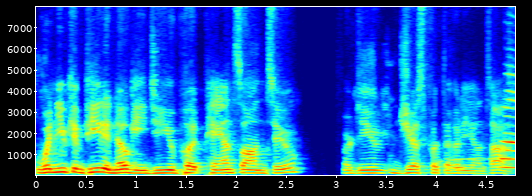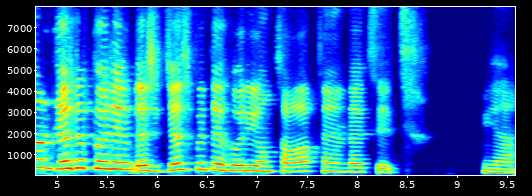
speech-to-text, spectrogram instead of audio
When you compete in nogi do you put pants on too or do you just put the hoodie on top? No, just put it, just put the hoodie on top, and that's it. Yeah.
